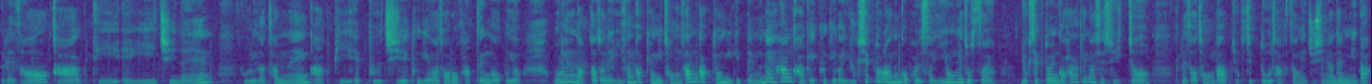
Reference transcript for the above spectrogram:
그래서 각 DAG는 우리가 찾는 각 BFG의 크기와 서로 같은 거고요. 우리는 아까 전에 이 삼각형이 정삼각형이기 때문에 한 각의 크기가 60도라는 거 벌써 이용해 줬어요. 60도인 거 확인하실 수 있죠. 그래서 정답 60도 작성해 주시면 됩니다.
